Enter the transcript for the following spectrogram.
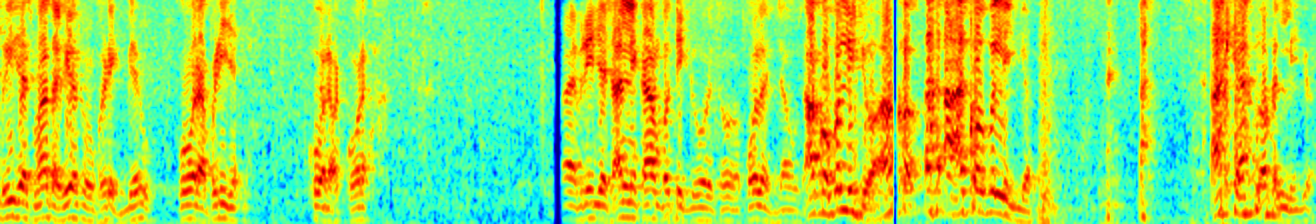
બ્રિજેશ માથા છો ઘડીક બેહું કોરા પડી જાય. કોરા કોરા. હા બ્રિજેશ હાલની કામ પતી ગયું હોય તો કોલેજ જાવ. આખો પલ્લી ગયો, આખો આખો પલ્લી ગયો. આખે, આખો પલ્લી ગયો.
